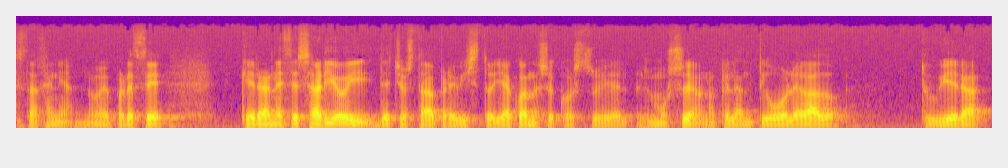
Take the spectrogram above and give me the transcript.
está genial. ¿no? Me parece que era necesario y de hecho estaba previsto ya cuando se construyó el, museo, ¿no? que el antiguo legado tuviera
